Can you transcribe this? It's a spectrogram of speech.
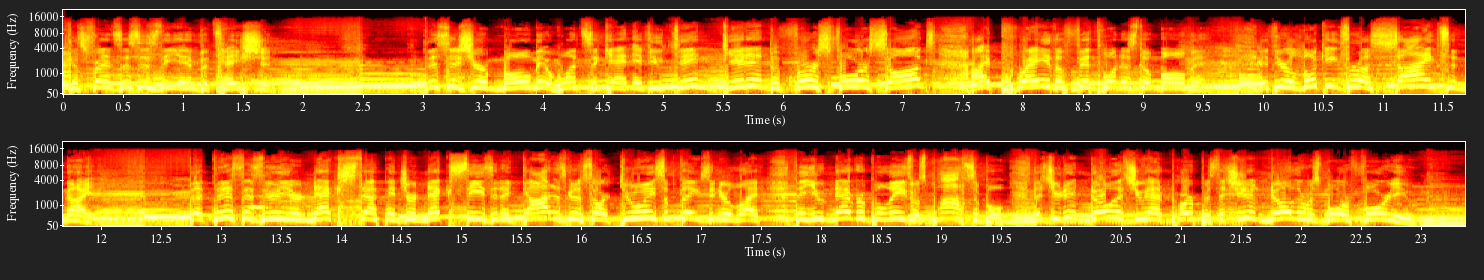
Because, friends, this is the invitation. This is your moment once again. If you didn't get it the first four songs, I pray the fifth one is the moment. If you're looking for a sign tonight that this is your next step in your next season and God is going to start doing some things in your life that you never believed was possible, that you didn't know that you had purpose, that you didn't know there was more for you.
